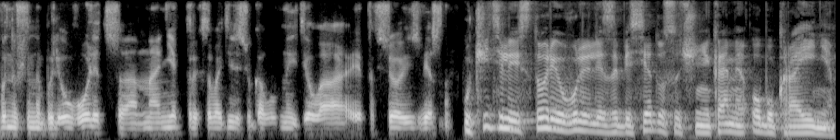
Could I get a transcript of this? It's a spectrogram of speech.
вынуждены были уволиться, на некоторых заводились уголовные дела. Это все известно. Учителя истории уволили за беседу с учениками об Украине.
